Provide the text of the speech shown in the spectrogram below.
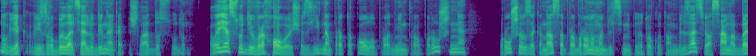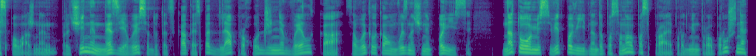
Ну, як і зробила ця людина, яка пішла до суду. Колегія суддів враховує, що згідно протоколу про адмінправопорушення, порушив законодавство про оборону мобілізаційну підготовку та мобілізацію, а саме без поважної причини не з'явився до ТЦК та СП для проходження ВЛК за викликом визначеним повістці. Натомість, відповідно до постанови по справі про адмінправопорушення,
